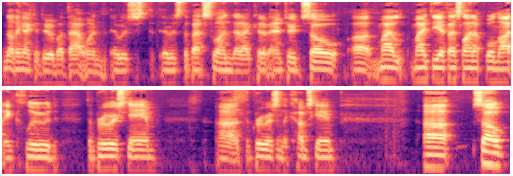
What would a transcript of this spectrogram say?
Nothing I could do about that one. It was just it was the best one that I could have entered. So uh, my my DFS lineup will not include the Brewers game, uh, the Brewers and the Cubs game. Uh, so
